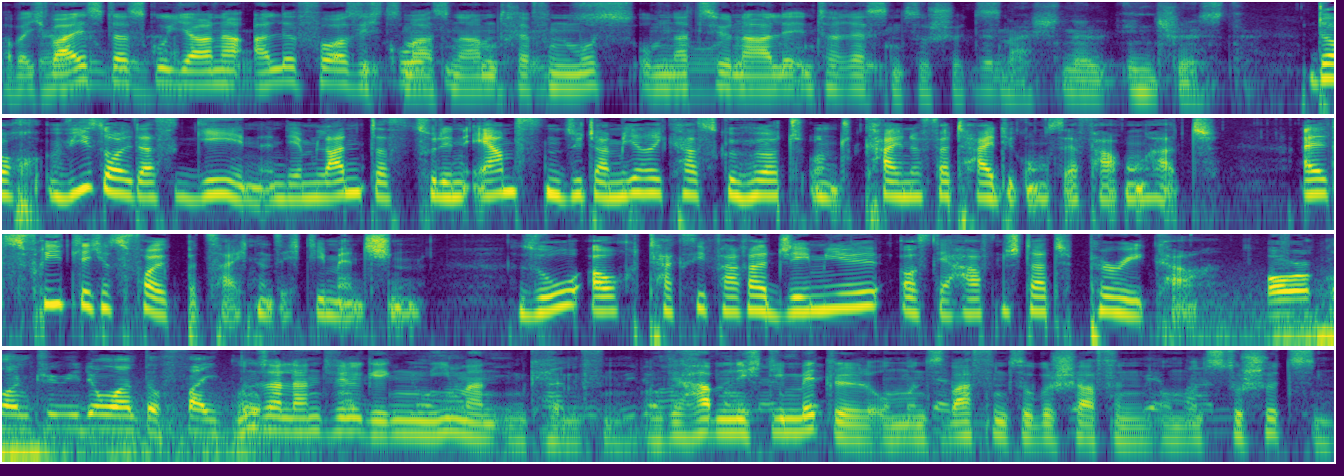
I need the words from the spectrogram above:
Aber ich weiß, dass Guyana alle Vorsichtsmaßnahmen treffen muss, um nationale Interessen zu schützen. Doch wie soll das gehen in dem Land, das zu den ärmsten Südamerikas gehört und keine Verteidigungserfahrung hat? Als friedliches Volk bezeichnen sich die Menschen. So auch Taxifahrer Jamil aus der Hafenstadt Perica. Unser Land will gegen niemanden kämpfen und wir haben nicht die Mittel, um uns Waffen zu beschaffen, um uns zu schützen.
